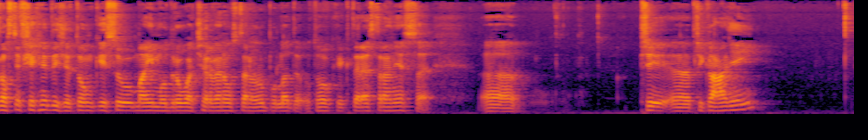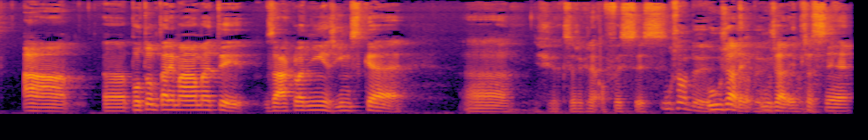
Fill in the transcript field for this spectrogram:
vlastně všechny ty žetonky jsou, mají modrou a červenou stranu podle toho, ke které straně se uh, při, uh, přiklánějí. A uh, potom tady máme ty základní římské uh, jak se řekne, offices. Úřady. Úřady, úřady, úřady, přesně.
